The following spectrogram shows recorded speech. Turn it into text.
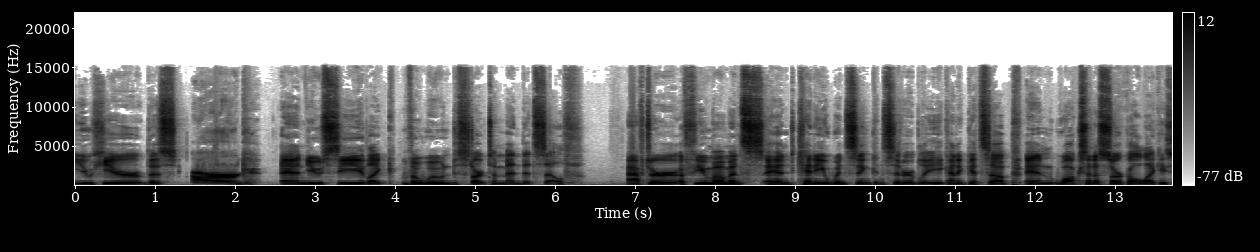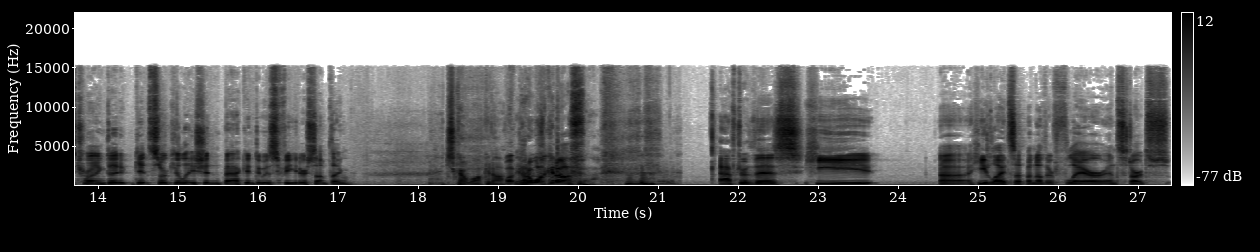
you hear this arg and you see like the wound start to mend itself after a few moments and Kenny wincing considerably, he kind of gets up and walks in a circle like he's trying to get circulation back into his feet or something. Just gotta walk it off. Well, baby. gotta Just walk it off. After this, he uh, he lights up another flare and starts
